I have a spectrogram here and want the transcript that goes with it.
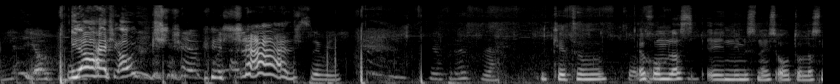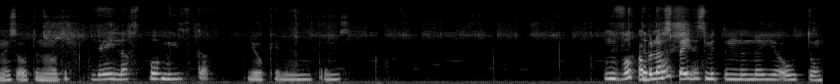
Nein, Alter. Ja, hast Angst? Scheiße, mich. Ja, Fresse. Okay, Tom. Ja, komm, lass, äh, nimm ein neues Auto, lass ein neues Auto noch, oder? Nein, lass Pommes gehen. Ja, okay, dann nehmen wir Pommes. Ich Aber lass beides mit einem neuen Auto.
